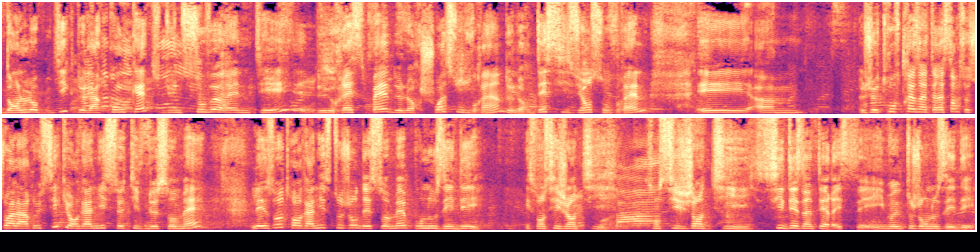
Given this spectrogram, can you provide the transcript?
dans l'optique de la conquête d'une souveraineté, du respect de leurs choix souverains, de leurs décisions souveraines. Et euh, je trouve très intéressant que ce soit la Russie qui organise ce type de sommet. Les autres organisent toujours des sommets pour nous aider. Ils sont si gentils, ils sont si gentils, si désintéressés. Ils veulent toujours nous aider.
